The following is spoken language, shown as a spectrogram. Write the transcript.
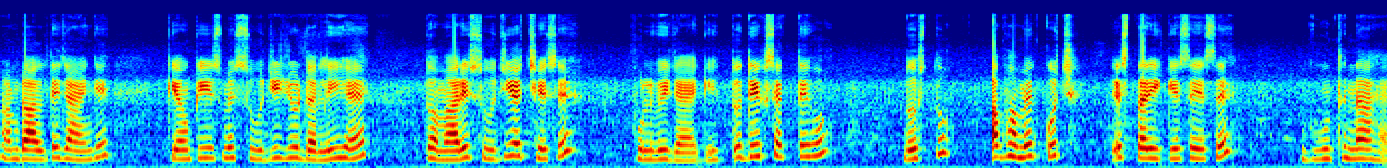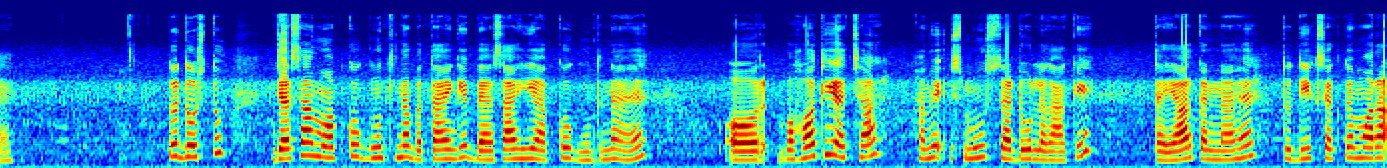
हम डालते जाएँगे, क्योंकि इसमें सूजी जो डली है तो हमारी सूजी अच्छे से फूल भी जाएगी। तो देख सकते हो दोस्तों, अब हमें कुछ इस तरीके से इसे गूँथना है। तो दोस्तों, जैसा हम आपको गूँथना बताएँगे, वैसा ही आपको गूँथना है। और बहुत ही अच्छा हमें स्मूथ सा डो लगा के तैयार करना है। तो देख सकते हो, हमारा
